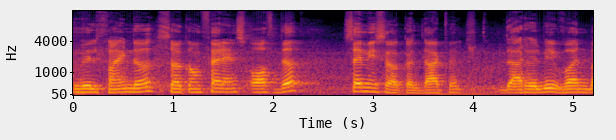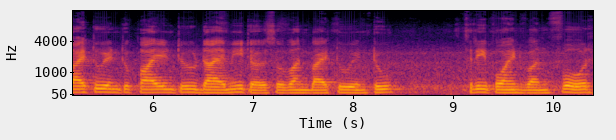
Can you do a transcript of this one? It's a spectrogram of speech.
We'll find the circumference of the semicircle. That will that will be 1 by 2 into pi into diameter. So 1 by 2 into 3.14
